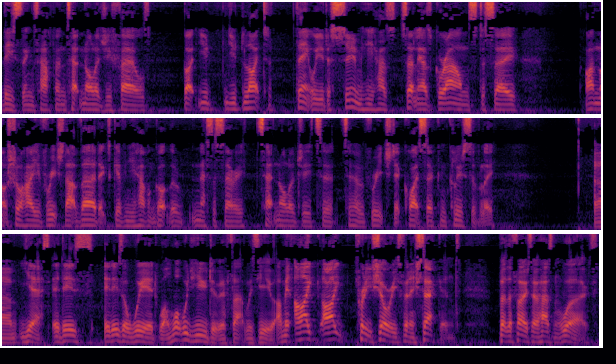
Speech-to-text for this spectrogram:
these things happen, technology fails. But you'd, you'd like to think, or you'd assume he has certainly has grounds to say, I'm not sure how you've reached that verdict, given you haven't got the necessary technology to, to have reached it quite so conclusively. Um, yes, it is. It is a weird one. What would you do if that was you? I mean, I, I'm pretty sure he's finished second, but the photo hasn't worked.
